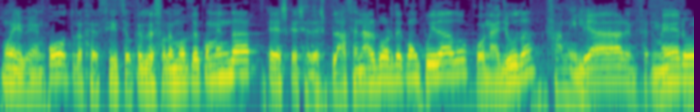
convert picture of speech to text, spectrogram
Muy bien. Otro ejercicio que les solemos recomendar es que se desplacen al borde con cuidado, con ayuda familiar, enfermero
